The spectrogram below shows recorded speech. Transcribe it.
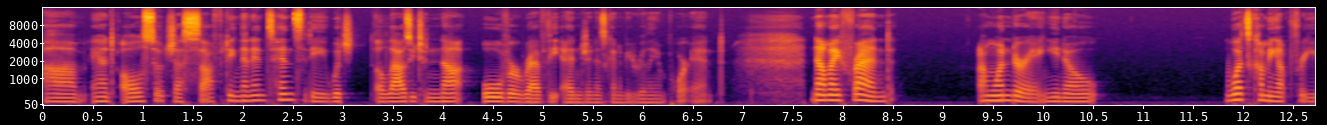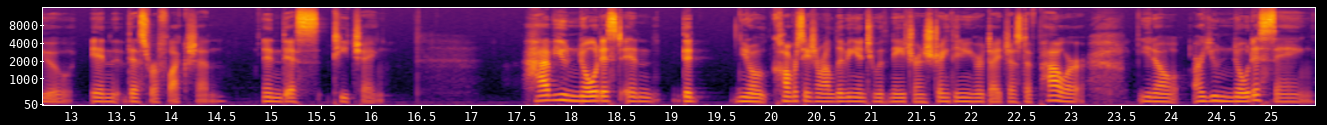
um, and also just softening that intensity, which allows you to not over rev the engine, is going to be really important. Now, my friend, I'm wondering, you know, what's coming up for you in this reflection, in this teaching? Have you noticed in the you know conversation around living into with nature and strengthening your digestive power you know are you noticing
